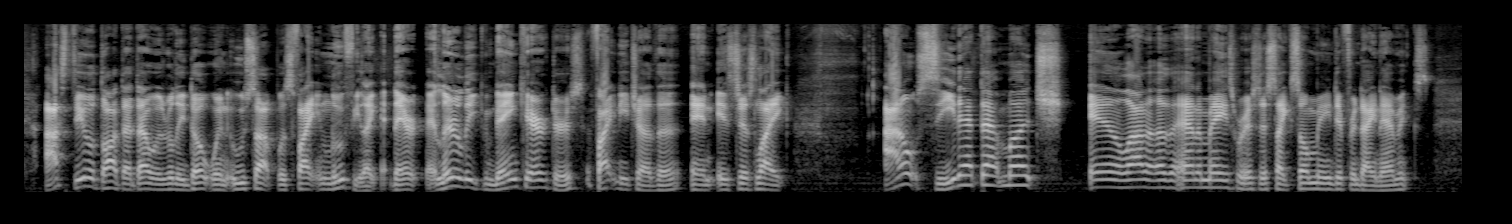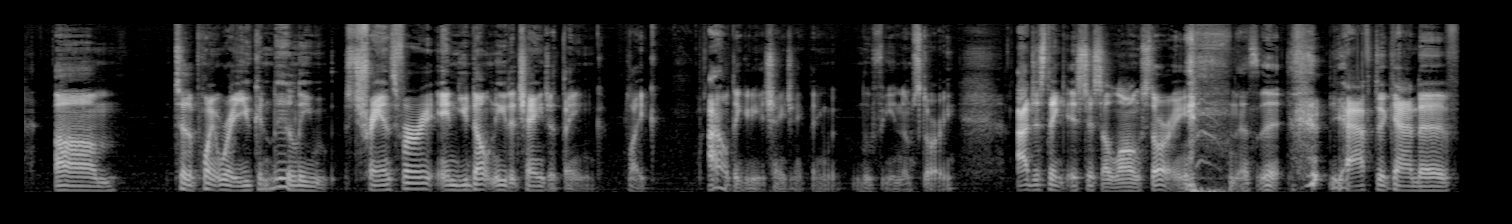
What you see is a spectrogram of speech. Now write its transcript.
I still thought that that was really dope when Usopp was fighting Luffy. Like they're literally main characters fighting each other, and it's just like I don't see that that much in a lot of other animes where it's just like so many different dynamics. Um, to the point where you can literally transfer it and you don't need to change a thing. Like, I don't think you need to change anything with Luffy and them story. I just think it's just a long story. That's it. You have to kind of,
